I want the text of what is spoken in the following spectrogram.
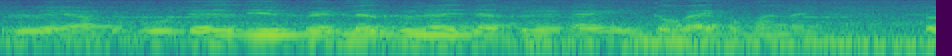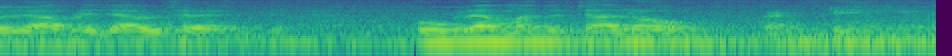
એટલે આપણે બહુ જલ્દી એટલે ભૂલાઈ જતું હોય, કાંઈ તો કાંઈ ખબર નહીં. તો આપણે જવું છે પ્રોગ્રામમાં તો ચાલો કન્ટિન્યુ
